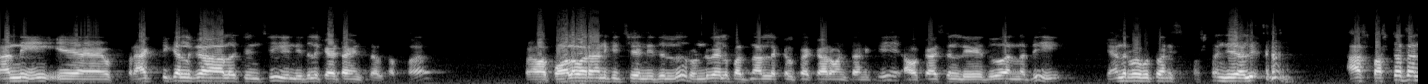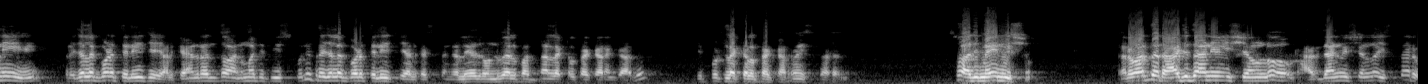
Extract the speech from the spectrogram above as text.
దాన్ని ప్రాక్టికల్గా ఆలోచించి నిధులు కేటాయించాలి తప్ప ఆ పోలవరానికి ఇచ్చే నిధులు రెండు వేల పద్నాలుగు లెక్కల ప్రకారం అంటానికి అవకాశం లేదు అన్నది కేంద్ర ప్రభుత్వానికి స్పష్టం చేయాలి. ఆ స్పష్టతని ప్రజలకు కూడా తెలియజేయాలి. కేంద్రంతో అనుమతి తీసుకుని ప్రజలకు కూడా తెలియజేయాలి ఖచ్చితంగా. లేదు రెండు వేల పద్నాలుగు లెక్కల ప్రకారం కాదు ఇప్పటి లెక్కల ప్రకారం ఇస్తారని. సో అది మెయిన్ విషయం. తర్వాత రాజధాని విషయంలో రాజధాని విషయంలో ఇస్తారు.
